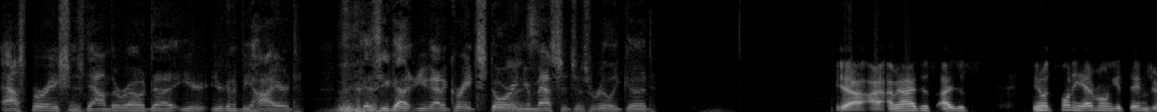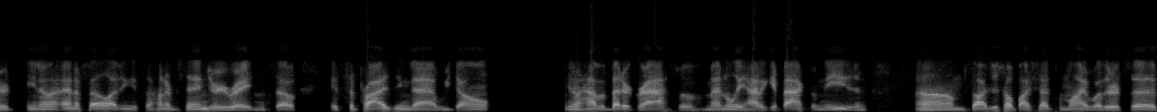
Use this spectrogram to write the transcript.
aspirations down the road. Uh, you're, you're going to be hired because you got, you got a great story nice. and your message is really good. Yeah, I, I mean, I just, I just, you know, it's funny. Everyone gets injured. You know, NFL, I think it's a hundred percent injury rate, and so it's surprising that we don't, you know, have a better grasp of mentally how to get back from these. And Um, so I just hope I shed some light, whether it's a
